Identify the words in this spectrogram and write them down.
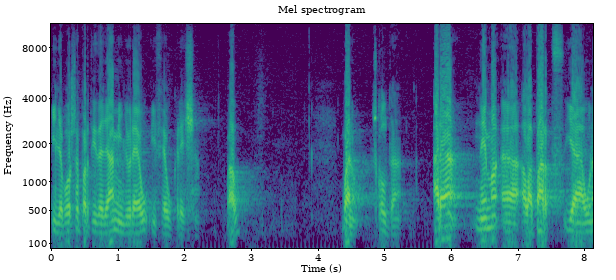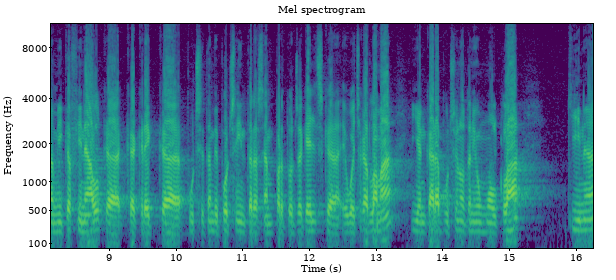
i llavors a partir d'allà milloreu i feu créixer. Val? bueno, escolta, ara anem a, a la part ja una mica final que, que crec que potser també pot ser interessant per tots aquells que heu aixecat la mà i encara potser no teniu molt clar quina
